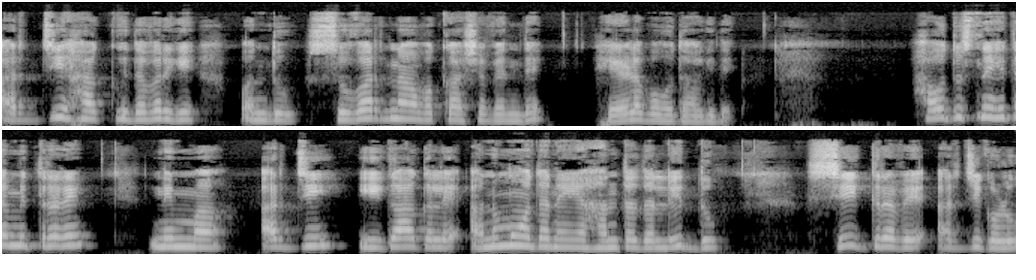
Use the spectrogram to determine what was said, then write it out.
ಅರ್ಜಿ ಹಾಕಿದವರಿಗೆ ಒಂದು ಸುವರ್ಣ ಅವಕಾಶವೆಂದೇ ಹೇಳಬಹುದಾಗಿದೆ. ಹೌದು ಸ್ನೇಹಿತ ಮಿತ್ರರೇ, ನಿಮ್ಮ ಅರ್ಜಿ ಈಗಾಗಲೇ ಅನುಮೋದನೆಯ ಹಂತದಲ್ಲಿದ್ದು ಶೀಘ್ರವೇ ಅರ್ಜಿಗಳು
